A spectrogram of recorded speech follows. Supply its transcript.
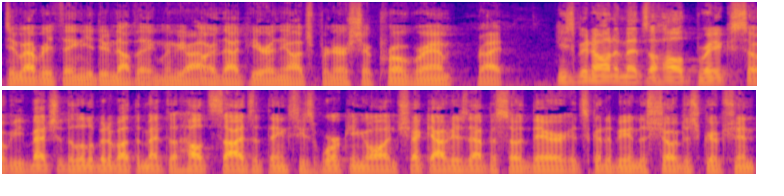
do everything, you do nothing. we right. learned that here in the entrepreneurship program. Right. He's been on a mental health break, so he mentioned a little bit about the mental health sides of things he's working on. Check out his episode there. It's going to be in the show description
